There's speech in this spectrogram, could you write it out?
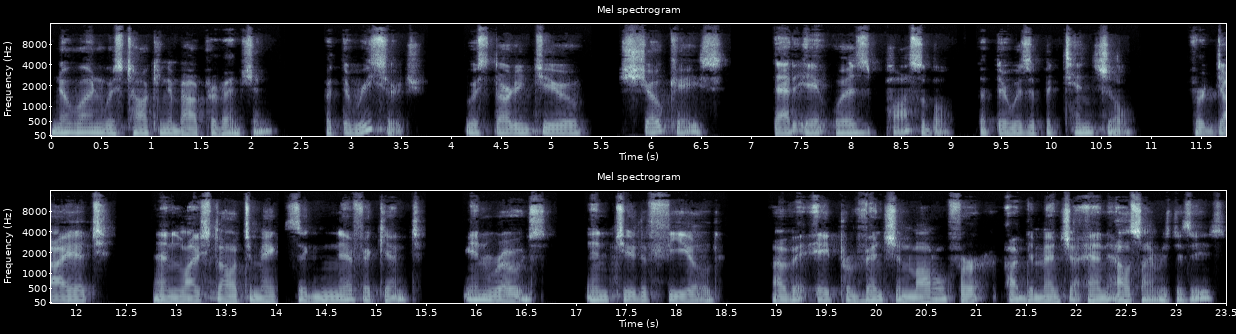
no one was talking about prevention, but the research was starting to showcase that it was possible, that there was a potential for diet and lifestyle to make significant inroads into the field of a prevention model for uh, dementia and Alzheimer's disease.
